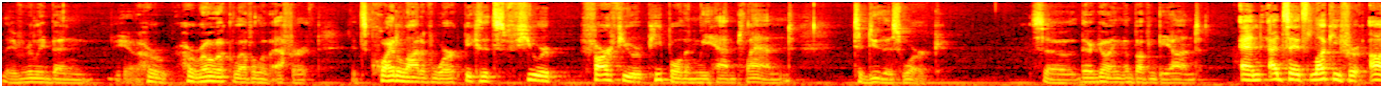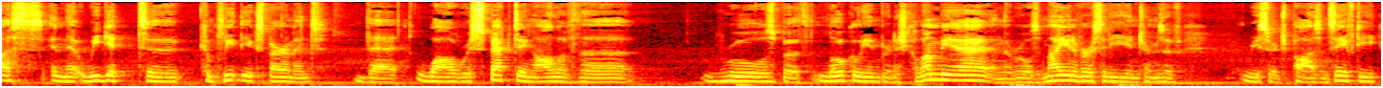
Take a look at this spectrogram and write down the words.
They've really been you know, her- heroic level of effort. It's quite a lot of work because it's fewer, far fewer people than we had planned to do this work. So they're going above and beyond. And I'd say it's lucky for us in that we get to complete the experiment that while respecting all of the rules, both locally in British Columbia and the rules of my university in terms of research pause and safety,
